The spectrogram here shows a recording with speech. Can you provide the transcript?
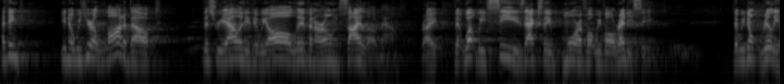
I think, you know, we hear a lot about this reality that we all live in our own silo now, right? That what we see is actually more of what we've already seen that we don't really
